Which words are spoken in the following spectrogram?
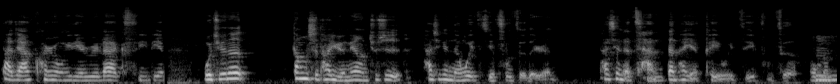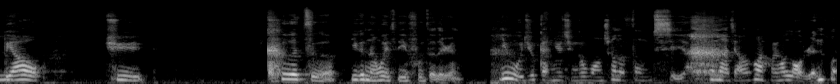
大家宽容一点，relax 一点。我觉得当时他原谅，就是他是一个能为自己负责的人。他现在惨，但他也可以为自己负责。我们不要去苛责一个能为自己负责的人，因为我就感觉整个网上的风气啊，天呐，讲的话好像老人了。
